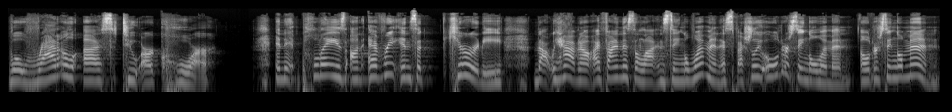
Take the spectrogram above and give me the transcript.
will rattle us to our core. And it plays on every insecurity that we have. Now, I find this a lot in single women, especially older single women, older single men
